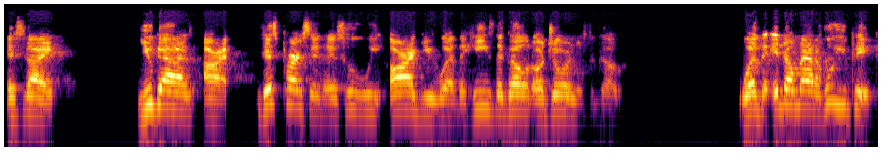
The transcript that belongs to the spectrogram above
it's like you guys are this person is who we argue whether he's the goat or Jordan is the goat. Whether it don't matter who you pick.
